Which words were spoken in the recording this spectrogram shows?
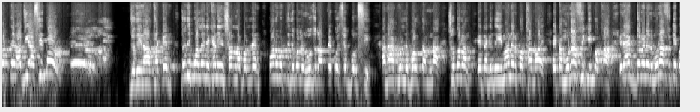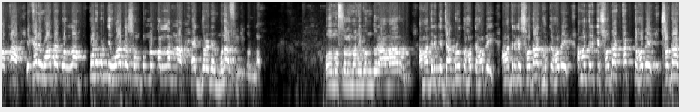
করতে রাজি আসি তো? যদি না থাকেন, যদি বলেন এখানে ইনশাল্লাহ বললেন, পরবর্তীতে বলেন, হুজুর, আপনি কইছেন বলছি। আর না করলে বলতাম না। সুতরাং এটা কিন্তু ইমানের কথা নয়, এটা মুনাফিকি কথা, এটা এক ধরনের মুনাফিকি কথা। এখানে ওয়াদা করলাম, পরবর্তী ওয়াদা সম্পূর্ণ করলাম না, এক ধরনের মুনাফিকি করলাম। ও মুসলমানি বন্ধুরা আমার, আমাদেরকে জাগ্রত হতে হবে, আমাদেরকে সজাগ হতে হবে, আমাদেরকে সজাগ থাকতে হবে, সজাগ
